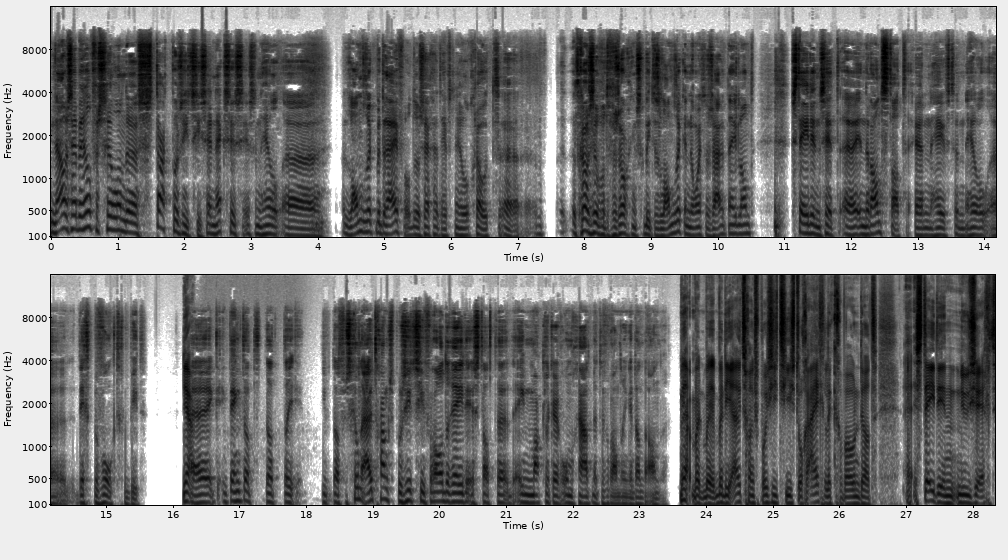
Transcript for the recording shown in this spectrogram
Nou, ze hebben heel verschillende startposities. En Nexus is een heel uh, landelijk bedrijf. Wil zeggen, het heeft een heel groot. Uh, het grootste deel van het verzorgingsgebied is landelijk in Noord- en Zuid-Nederland. Steden zit uh, in de randstad en heeft een heel dicht bevolkt gebied. Ja. Ik, ik, denk dat, dat dat verschillende uitgangspositie vooral de reden is dat de, de een makkelijker omgaat met de veranderingen dan de ander. Ja, maar, maar die uitgangspositie is toch eigenlijk gewoon dat uh, Stedin nu zegt:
